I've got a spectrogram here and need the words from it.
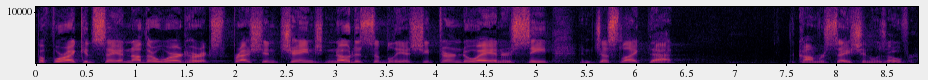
before I could say another word, her expression changed noticeably as she turned away in her seat, and just like that, the conversation was over.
